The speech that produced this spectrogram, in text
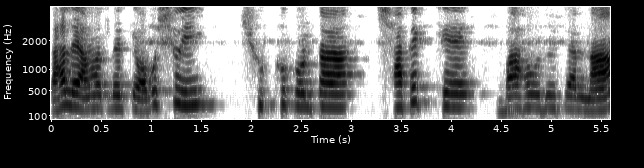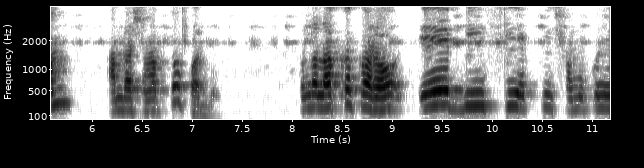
তাহলে আমাদেরকে অবশ্যই সূক্ষ্মকোণটা সাপেক্ষে বাহু দুইটার নাম আমরা শনাক্ত করব। তোমরা লক্ষ্য করো, এ, বি, সি একটি সমকোণী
